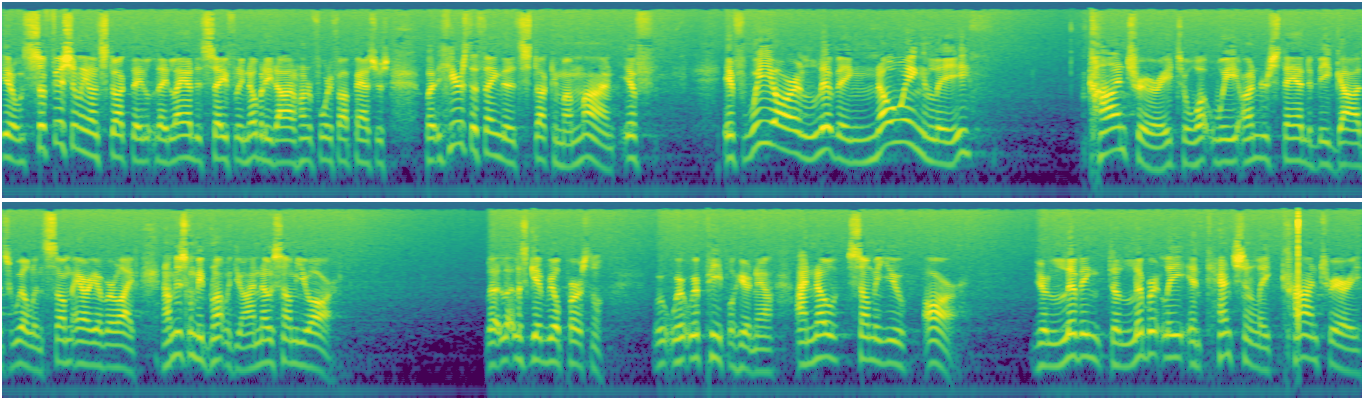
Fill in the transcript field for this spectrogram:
you know, sufficiently unstuck. They, they landed safely. Nobody died, 145 passengers. But here's the thing that stuck in my mind. If, if we are living knowingly contrary to what we understand to be God's will in some area of our life. And I'm just going to be blunt with you. I know some of you are. Let, us get real personal. We're, we're people here now. I know some of you are. You're living deliberately, intentionally contrary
